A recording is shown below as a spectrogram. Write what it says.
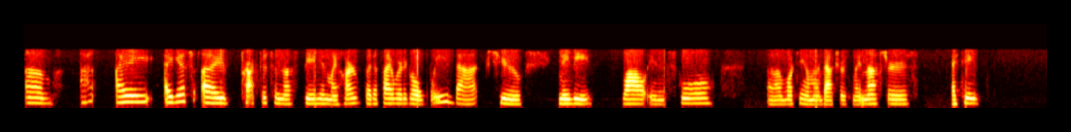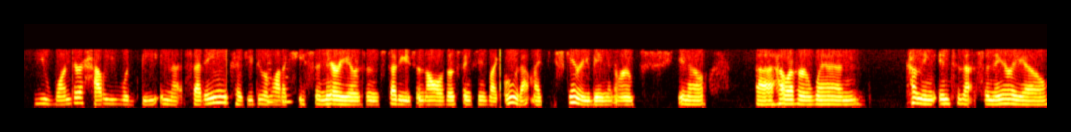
um I I I guess I practice enough being in my heart, but if I were to go way back to maybe while in school, um, working on my bachelor's, my master's, I think you wonder how you would be in that setting because you do a lot of Mhm. case scenarios and studies and all of those things. And you're like, oh, that might be scary being in a room, you know. Uh, however, when coming into that scenario,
